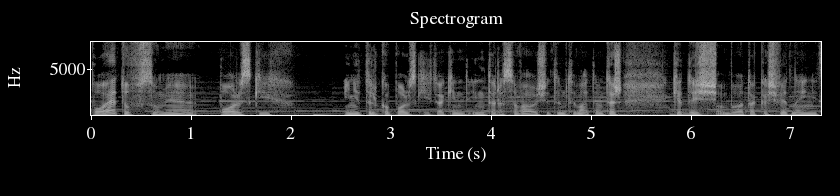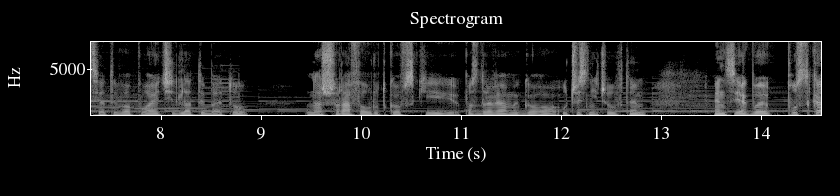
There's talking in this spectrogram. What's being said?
poetów w sumie polskich i nie tylko polskich, tak, in- interesowało się tym tematem. Też kiedyś była taka świetna inicjatywa Poeci dla Tybetu. Nasz Rafał Rutkowski, pozdrawiamy go, uczestniczył w tym. Więc jakby pustka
